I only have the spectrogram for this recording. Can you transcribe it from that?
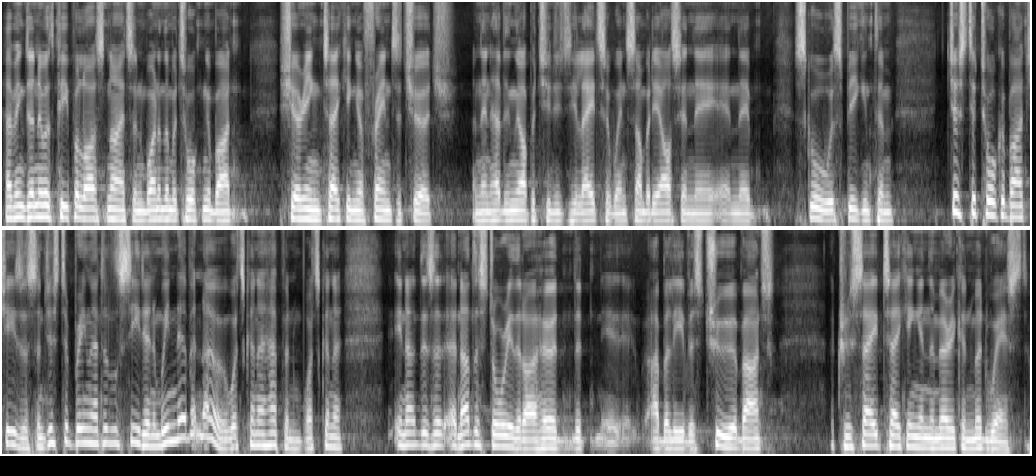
Having dinner with people last night, and one of them were talking about sharing, taking a friend to church, and then having the opportunity later when somebody else in their, in their school was speaking to them, just to talk about Jesus and just to bring that little seed in. And we never know what's going to happen. What's going to, you know, there's a, another story that I heard that I believe is true about a crusade taking in the American Midwest.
